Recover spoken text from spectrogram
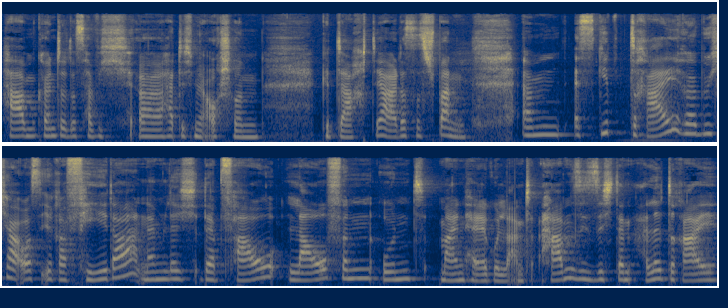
haben könnte, das habe ich, äh, hatte ich mir auch schon gedacht. Ja, das ist spannend. Ähm, es gibt drei Hörbücher aus ihrer Feder, nämlich Der Pfau, Laufen und Mein Helgoland. Haben Sie sich denn alle drei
